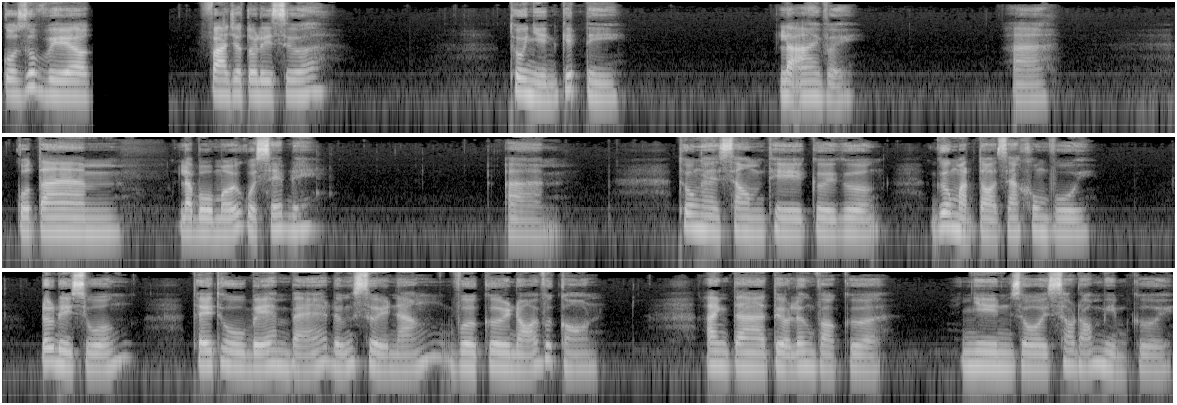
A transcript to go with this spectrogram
Cô giúp việc. Pha cho tôi ly sữa. Thu nhìn Kitty. Là ai vậy? À, cô ta là bồ mới của sếp đấy. À, Thu nghe xong thì cười gượng, gương mặt tỏ ra không vui. Đức đi xuống, thấy Thu bế em bé đứng sưởi nắng, vừa cười nói với con. Anh ta tựa lưng vào cửa, nhìn rồi sau đó mỉm cười.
